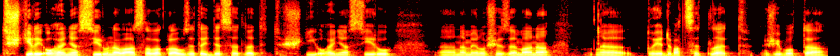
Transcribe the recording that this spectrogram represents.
tštili oheň a síru na Václava Klauze, teď deset let ští oheň a síru e, na Miloše Zemana. E, to je 20 let života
